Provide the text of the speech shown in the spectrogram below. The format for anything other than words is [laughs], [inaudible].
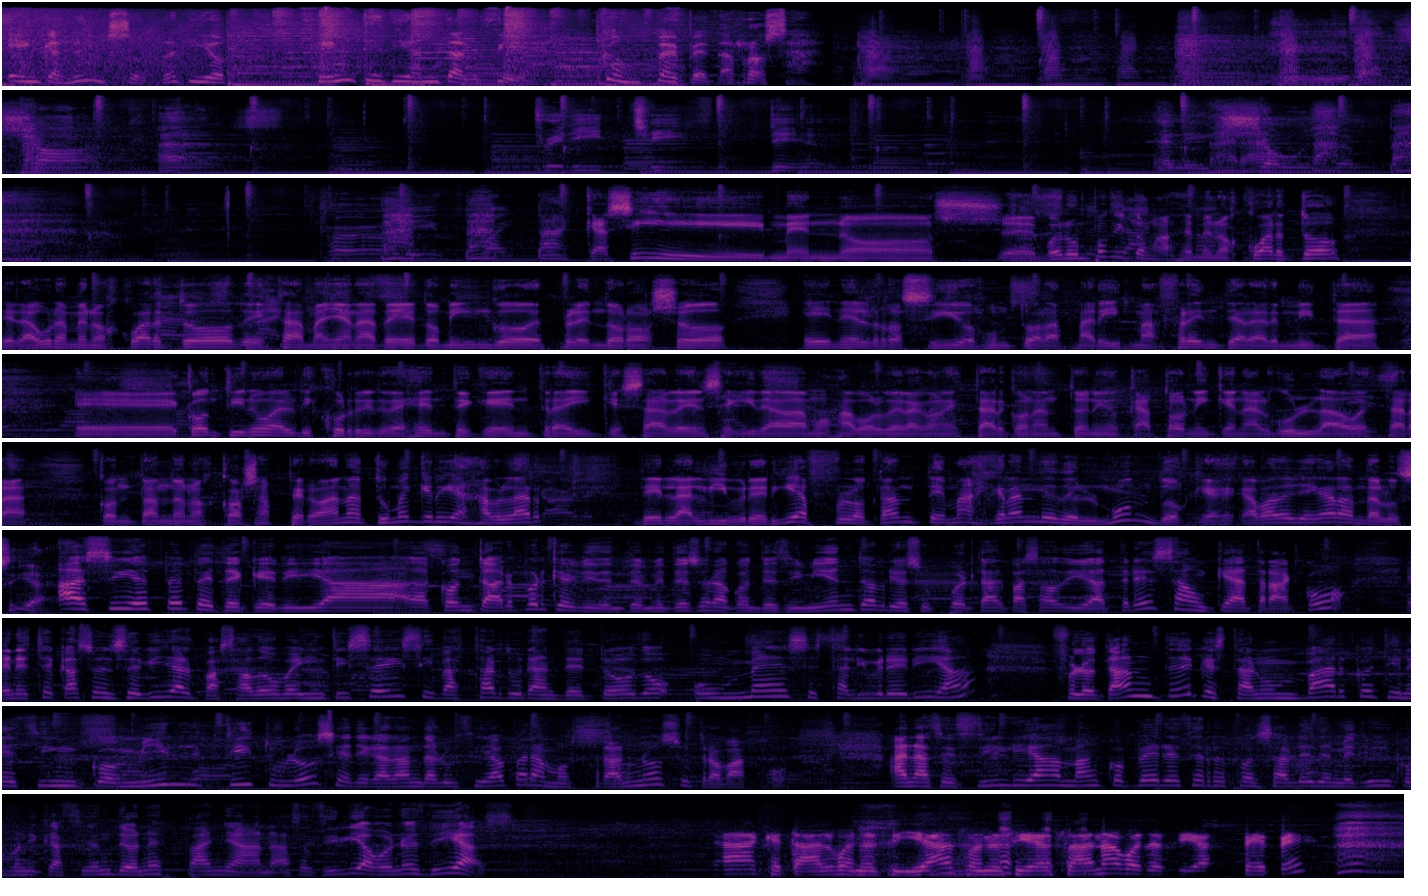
En Canal Sur Radio, Gente de Andalucía, con Pepe da Rosa. Hey, that shark has pretty teeth, dear. And he shows them pearly Pa, pa, casi menos, eh, bueno, un poquito más de menos cuarto, de la una menos cuarto de esta mañana de domingo esplendoroso en el Rocío junto a las marismas frente a la ermita. Eh, continúa el discurrir de gente que entra y que sale. Enseguida vamos a volver a conectar con Antonio Catoni, que en algún lado estará contándonos cosas. Pero Ana, tú me querías hablar de la librería flotante más grande del mundo que acaba de llegar a Andalucía. Así es, Pepe, te quería contar porque evidentemente es un acontecimiento. Abrió sus puertas el pasado día 3, aunque atracó, en este caso en Sevilla, el pasado 26 y va a estar durante todo un mes esta librería flotante que está en un barco y tiene 5.000 títulos y ha llegado a Andalucía para mostrarnos su trabajo. Ana Cecilia Manco Pérez es responsable de medios y comunicación de ONE España. Ana Cecilia, buenos días. Ah, ¿Qué tal? Buenos días. [laughs] Buenos días, Ana. Buenos días, Pepe.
